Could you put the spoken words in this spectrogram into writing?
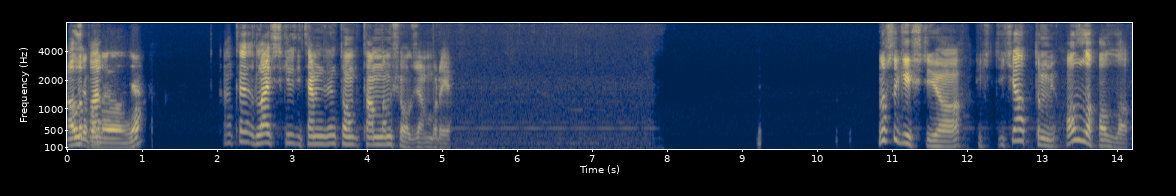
Alıp alınca. kanka life skill itemlerini tam, tamlamış olacağım buraya. Nasıl geçti ya? İki, iki attım. Allah Allah.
